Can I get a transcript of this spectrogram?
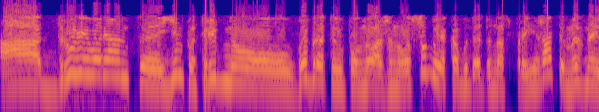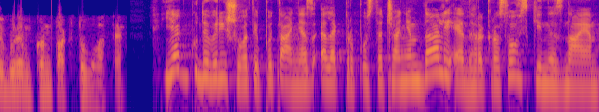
А другий варіант е, їм потрібно вибрати уповноважену особу, яка буде до нас приїжджати. Ми з нею будемо контактувати. Як буде вирішувати питання з електропостачанням далі, Едгар Красовський не знає.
